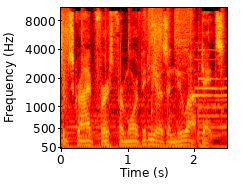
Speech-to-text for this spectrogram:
Subscribe first for more videos and new updates.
